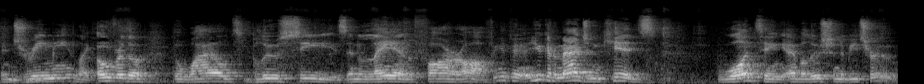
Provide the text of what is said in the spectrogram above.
and dreamy, like over the, the wild blue seas in a land far off? You can, imagine kids wanting evolution to be true.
